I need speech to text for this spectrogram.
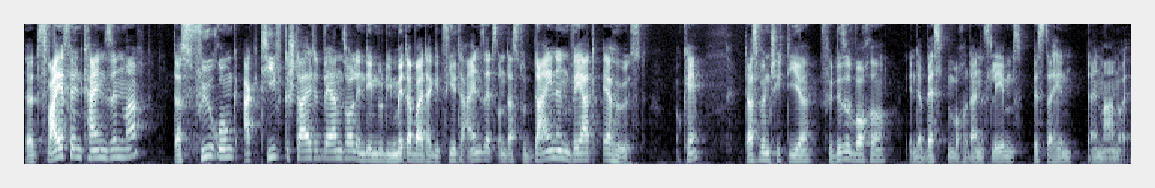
äh, Zweifeln keinen Sinn macht, dass Führung aktiv gestaltet werden soll, indem du die Mitarbeiter gezielter einsetzt und dass du deinen Wert erhöhst. Okay? Das wünsche ich dir für diese Woche in der besten Woche deines Lebens. Bis dahin, dein Manuel.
